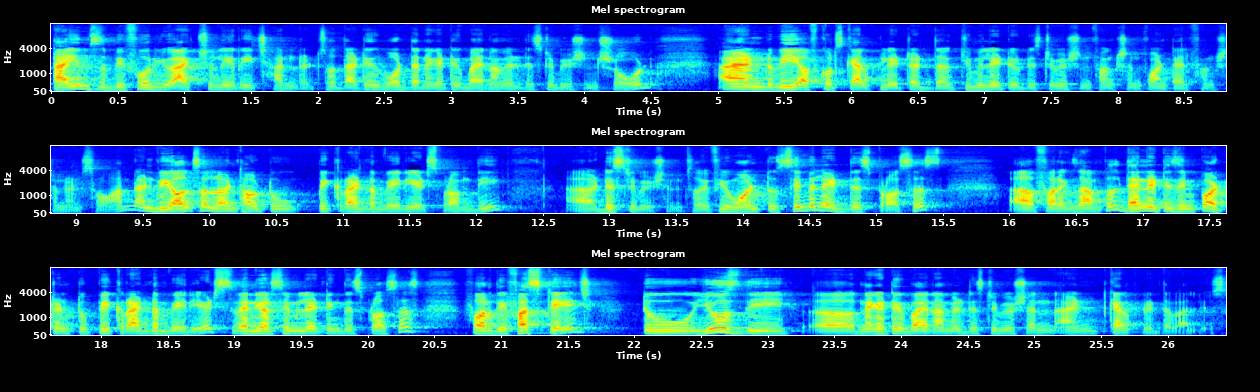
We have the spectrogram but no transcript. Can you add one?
times before you actually reach 100. So, that is what the negative binomial distribution showed and we of course calculated the cumulative distribution function, quantile function and so on and we also learned how to pick random variates from the uh, distribution. So, if you want to simulate this process uh, for example then it is important to pick random variates when you are simulating this process for the first stage to use the uh, negative binomial distribution and calculate the values.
